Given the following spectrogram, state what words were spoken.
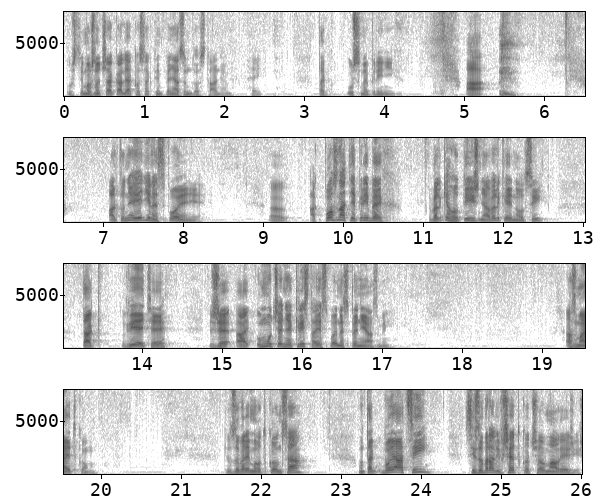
Už ste možno čakali, ako sa k tým peniazom dostanem. Hej. Tak už sme pri nich. A, ale to nie je jediné spojenie. E, ak poznáte príbeh Veľkého týždňa, Veľkej noci, tak viete, že aj umúčenie Krista je spojené s peniazmi. A s majetkom. Keď zoberieme od konca, no tak vojáci si zobrali všetko, čo mal Ježiš.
